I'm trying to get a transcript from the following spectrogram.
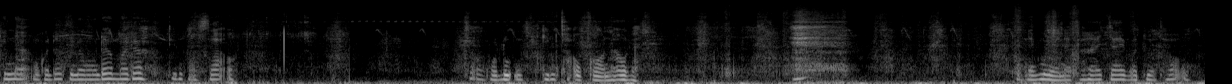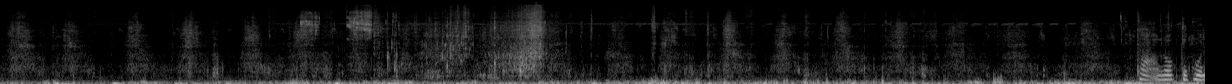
กินข้าวกินน้ำกันเด้อพี่น้องมาเด้อมาเด้อกินข้าวเช้าข้าวพอลุกกินข้าวก่อนเฮาเลยเป็นในเมื่อยนะคะหายใจบ่ทั่วท้องกะโลกแต่ผล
